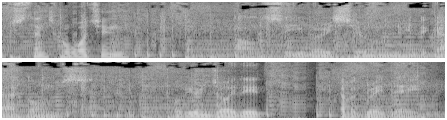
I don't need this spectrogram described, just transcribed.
Folks, thanks for watching. I'll see you very soon in the catacombs. Hope you enjoyed it. Have a great day.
